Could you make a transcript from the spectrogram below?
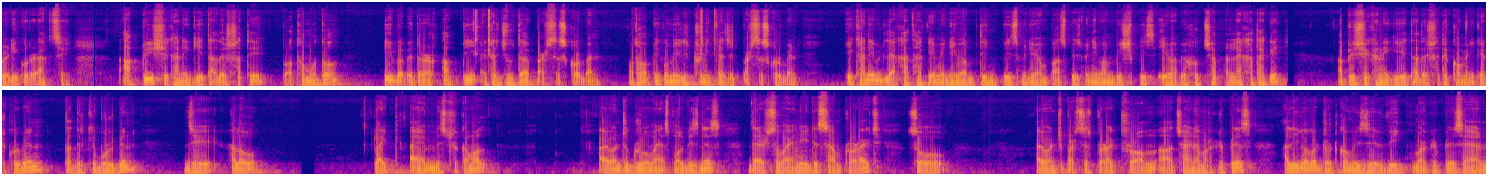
রেডি করে রাখছে। আপনি সেখানে গিয়ে তাদের সাথে প্রথমত এইভাবে ধরেন আপনি একটা জুতা পারচেস করবেন, অথবা আপনি কোনো ইলেকট্রনিক গ্যাজেট পারচেস করবেন। এখানে লেখা থাকে মিনিমাম তিন পিস মিনিমাম পাঁচ পিস মিনিমাম বিশ পিস এভাবে হচ্ছে আপনার লেখা থাকে। আপনি সেখানে গিয়ে তাদের সাথে কমিউনিকেট করবেন, তাদেরকে বলবেন যে hello like I am mister Kamal I want to grow my small business that so I need some product so I want to purchase product from China market place Alibaba dot com is a big market place and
